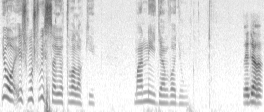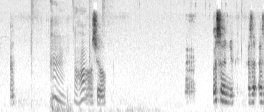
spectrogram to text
Jó, és most visszajött valaki. Már négyen vagyunk. Négyen? Aha. Az jó. Köszönjük, ez, ez,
